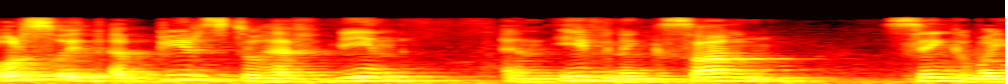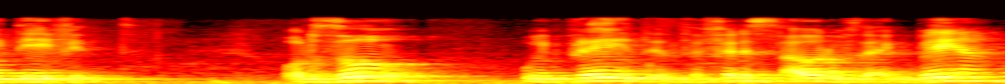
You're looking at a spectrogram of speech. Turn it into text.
Also, it appears to have been an evening psalm sung by David. Although we prayed in the first hour of the Agpeya,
